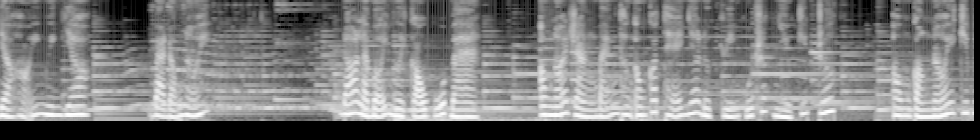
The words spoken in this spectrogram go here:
dò hỏi nguyên do. Bà đổng nói, đó là bởi người cậu của bà. Ông nói rằng bản thân ông có thể nhớ được chuyện của rất nhiều kiếp trước. Ông còn nói kiếp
